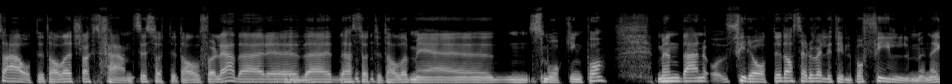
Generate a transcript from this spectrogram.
så er 80-tallet et slags fancy 70-tall, føler jeg. Det er, eh, det er, er 70-tallet med smoking på. Men det er 84, da ser du veldig tydelig på filmene.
